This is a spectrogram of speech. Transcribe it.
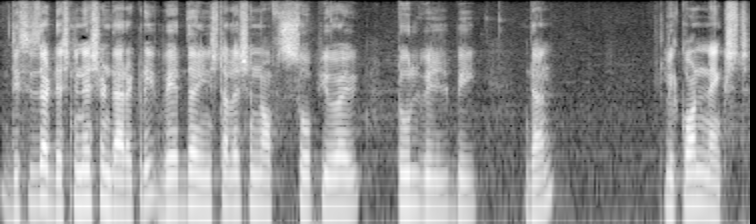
this is the destination directory where the installation of SOAP UI tool will be done. Click on next.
